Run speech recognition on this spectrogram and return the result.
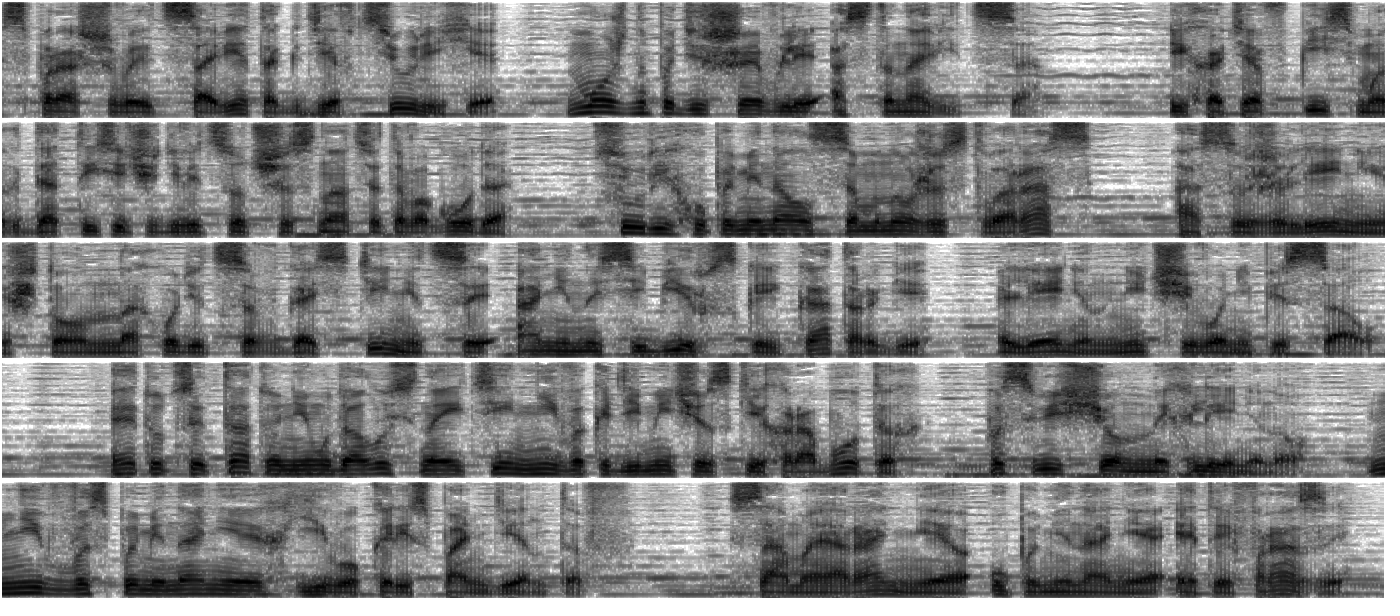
спрашивает совета, где в Цюрихе можно подешевле остановиться. И хотя в письмах до 1916 года Цюрих упоминался множество раз, о сожалении, что он находится в гостинице, а не на сибирской каторге, Ленин ничего не писал. Эту цитату не удалось найти ни в академических работах, посвященных Ленину, ни в воспоминаниях его корреспондентов. Самое раннее упоминание этой фразы –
